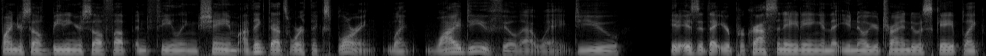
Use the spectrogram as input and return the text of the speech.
find yourself beating yourself up and feeling shame, I think that's worth exploring. Like, why do you feel that way? Do you, is it that you're procrastinating and that you know you're trying to escape? Like,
